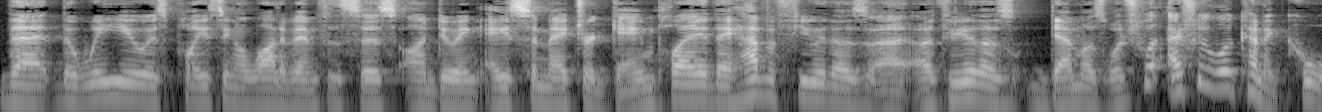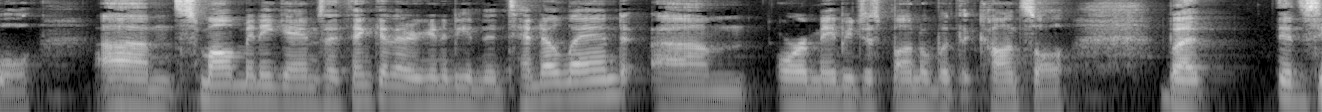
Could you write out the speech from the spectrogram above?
that the Wii U is placing a lot of emphasis on doing asymmetric gameplay. They have a few of those uh, a few of those demos which actually look kind of cool. Um, small mini games I think that are going to be in Nintendo Land um, or maybe just bundled with the console, but it's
